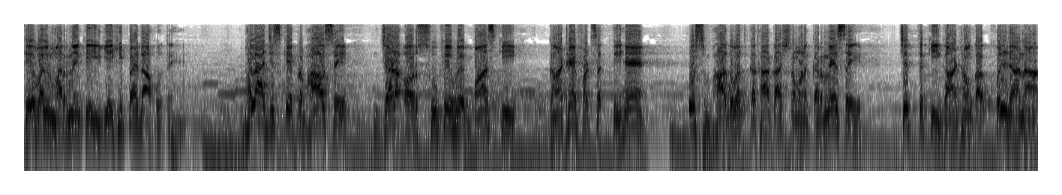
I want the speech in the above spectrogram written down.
केवल मरने के लिए ही पैदा होते हैं। भला जिसके प्रभाव से जड़ और सूखे हुए बाँस की गांठें फट सकती हैं उस भागवत कथा का श्रवण करने से चित्त की गांठों का खुल जाना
